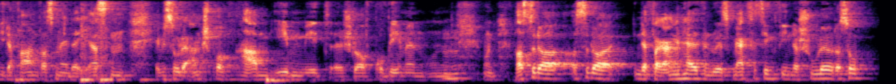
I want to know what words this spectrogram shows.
widerfahren, was wir in der ersten Episode angesprochen haben, eben mit äh, Schlafproblemen und, mhm. und hast du da, hast du da in der Vergangenheit, wenn du jetzt merkst, dass irgendwie in der Schule oder so,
